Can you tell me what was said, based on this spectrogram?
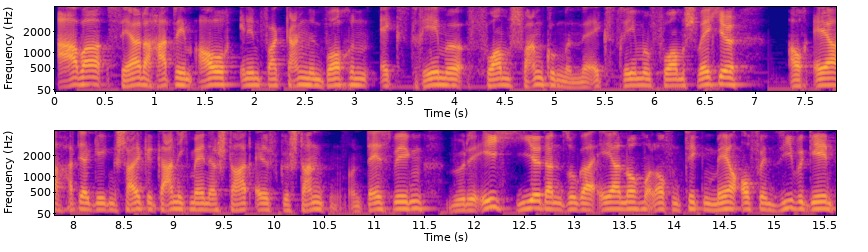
Aber Serda hatte ihm auch in den vergangenen Wochen extreme Formschwankungen, eine extreme Formschwäche. Auch er hat ja gegen Schalke gar nicht mehr in der Startelf gestanden. Und deswegen würde ich hier dann sogar eher nochmal auf einen Ticken mehr Offensive gehen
